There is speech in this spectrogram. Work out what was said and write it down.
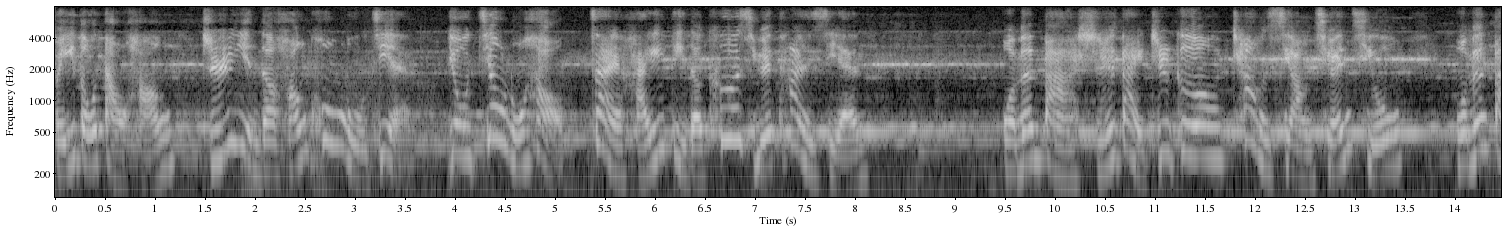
北斗导航指引的航空母舰，有蛟龙号在海底的科学探险。我们把时代之歌唱响全球，我们把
